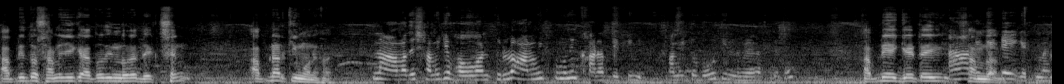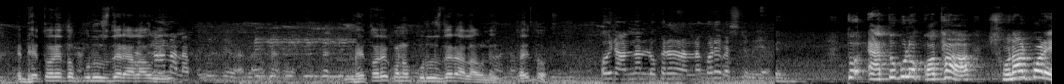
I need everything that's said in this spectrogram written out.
আপনি তো স্বামীজিকে এতদিন ধরে দেখছেন আপনার কি মনে হয়? না আমাদের স্বামীজি ভগবান তুললো আমি কোনোদিন খারাপ দেখিনি। আমি তো বহুদিন ধরে রাখতে আপনি এই গেটেই হ্যাঁ সামলান। ভেতরে তো পুরুষদের অ্যালাউ নেই। ভেতরে কোনো পুরুষদের অ্যালাউ নেই তাই তো? ওই রান্নার লোকেরা রান্না করে ব্যস্ত হয়ে যায়। তো এতগুলো কথা শোনার পরে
